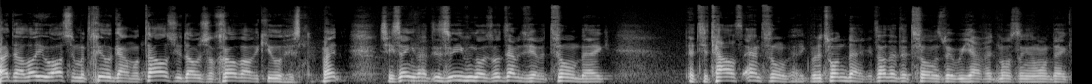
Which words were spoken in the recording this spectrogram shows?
Right, so he's saying that this even goes. What happens if you have a tefillin bag? It's a talis and tefillin bag, but it's one bag. It's not that the tefillin is big. We have it mostly in one bag.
